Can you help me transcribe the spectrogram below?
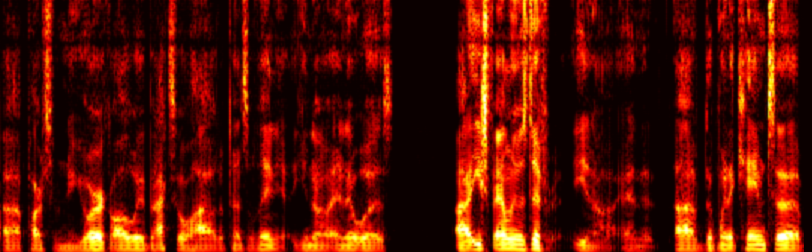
uh, parts of New York, all the way back to Ohio to Pennsylvania. You know, and it was uh, each family was different. You know, and it, uh, the, when it came to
